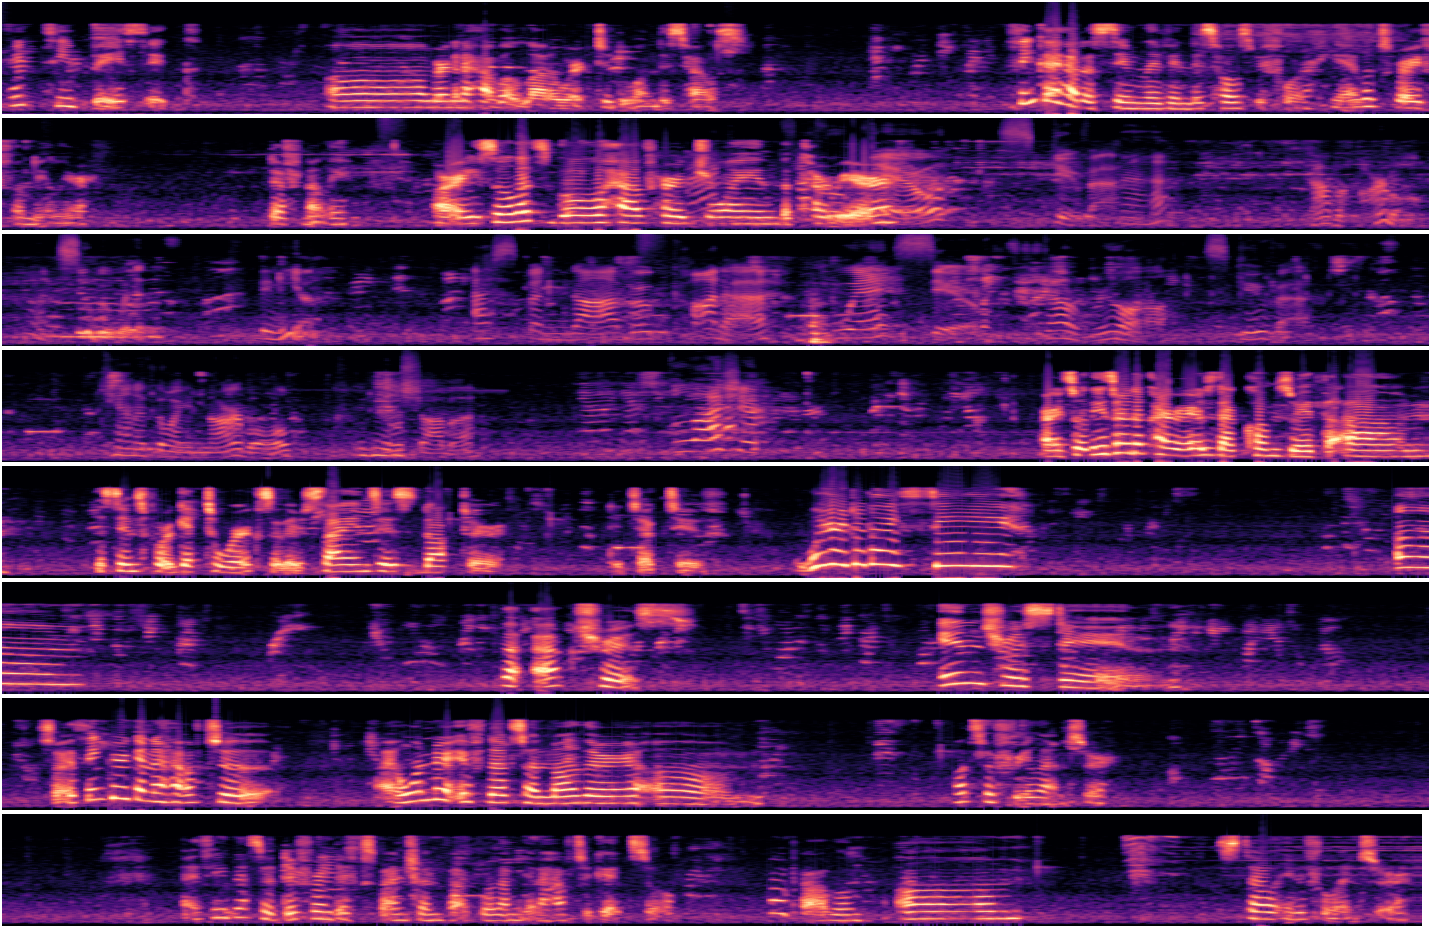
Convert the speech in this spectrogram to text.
Pretty basic. Um, we're gonna have a lot of work to do on this house. I think I had a sim live in this house before. Yeah, it looks very familiar. Definitely. Alright, so let's go have her join the career. Scuba. Uh-huh. Subu Bemia. Aspanabukana. Wesu. Garul. Scuba. Canathoy Narble. Nilshaba. Alright, so these are the careers that comes with um, the Sims 4 Get to Work. So there's scientist, doctor, detective. Where did I see um, the actress. Interesting. So I think we're gonna have to. I wonder if that's another. Um, what's a freelancer? I think that's a different expansion pack that I'm gonna have to get. So no problem. Um. Style influencer.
